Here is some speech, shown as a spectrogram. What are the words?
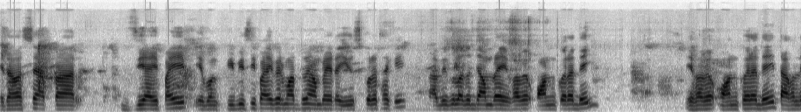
এটা হচ্ছে আপনার জিআই পাইপ এবং পিভিসি পাইপের মাধ্যমে আমরা এটা ইউজ করে থাকি। চাবিগুলো যদি আমরা এভাবে অন করে দেই এভাবে অন করে দেই তাহলে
